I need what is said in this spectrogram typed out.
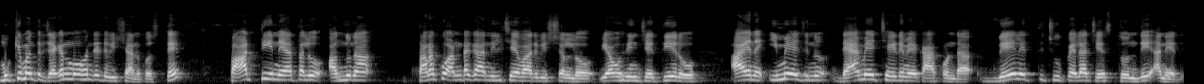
ముఖ్యమంత్రి జగన్మోహన్ రెడ్డి విషయానికి వస్తే పార్టీ నేతలు అందున తనకు అండగా నిలిచేవారి విషయంలో వ్యవహరించే తీరు ఆయన ఇమేజ్ను డ్యామేజ్ చేయడమే కాకుండా వేలెత్తి చూపేలా చేస్తుంది అనేది.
